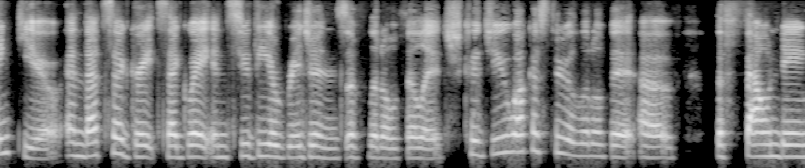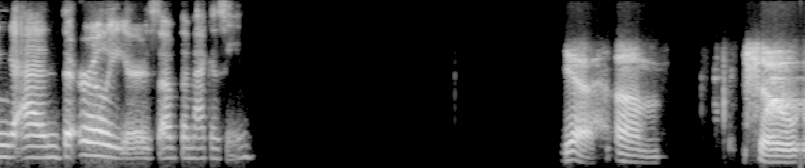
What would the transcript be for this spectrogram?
Thank you. And that's a great segue into the origins of Little Village. Could you walk us through a little bit of the founding and the early years of the magazine? Yeah. Um, so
